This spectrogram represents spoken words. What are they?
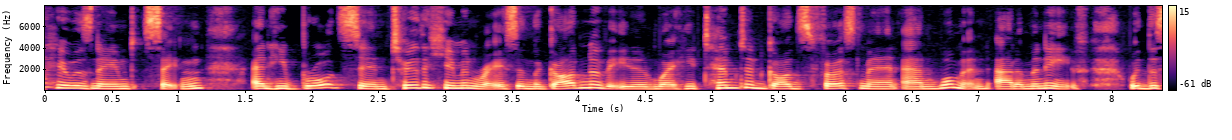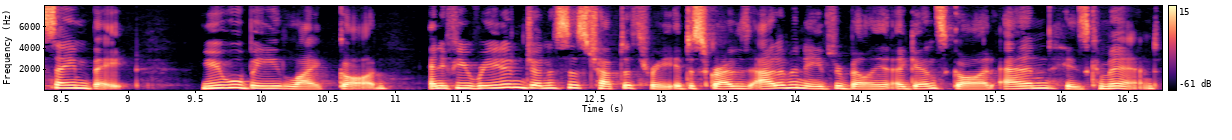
he was named Satan, and he brought sin to the human race in the Garden of Eden, where he tempted God's first man and woman, Adam and Eve, with the same bait You will be like God. And if you read in Genesis chapter 3, it describes Adam and Eve's rebellion against God and his command.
